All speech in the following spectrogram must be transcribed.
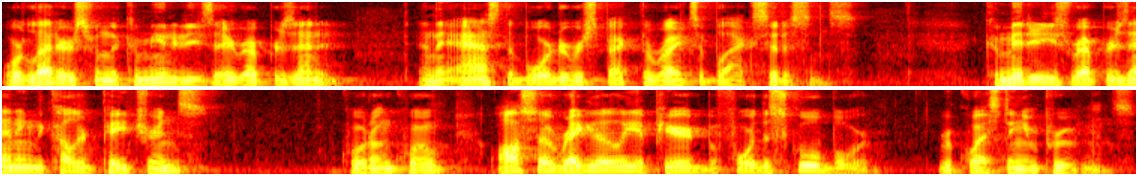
or letters from the communities they represented, and they asked the board to respect the rights of black citizens. Committees representing the colored patrons, quote unquote, also regularly appeared before the school board requesting improvements.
